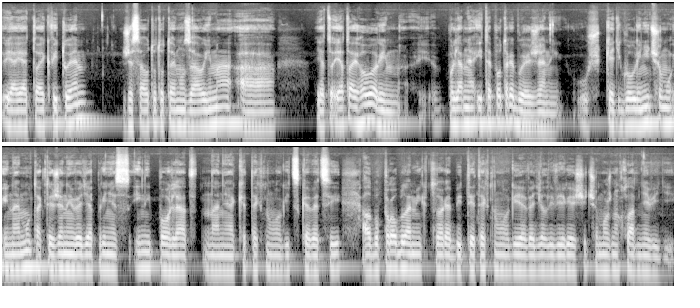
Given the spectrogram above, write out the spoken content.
ja, ja to aj kvitujem, že sa o túto tému zaujíma a ja to, ja to aj hovorím, podľa mňa IT potrebuje ženy. Už keď kvôli ničomu inému, tak tie ženy vedia priniesť iný pohľad na nejaké technologické veci alebo problémy, ktoré by tie technológie vedeli vyriešiť, čo možno chlap nevidí.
